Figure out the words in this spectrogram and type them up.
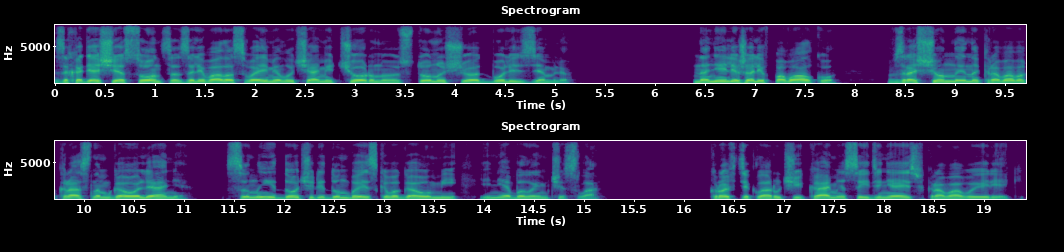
Заходящее солнце заливало своими лучами черную, стонущую от боли землю. На ней лежали в повалку, взращенные на кроваво-красном гаоляне, сыны и дочери дунбейского гауми, и не было им числа. Кровь текла ручейками, соединяясь в кровавые реки.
